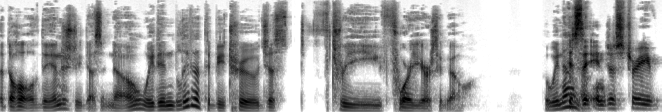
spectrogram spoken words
but the whole of the industry doesn't know. We didn't believe that to be true just three, four years ago. But we now Is know. the industry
